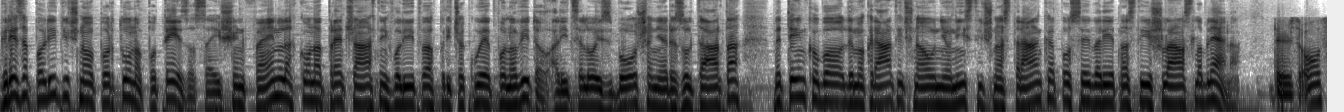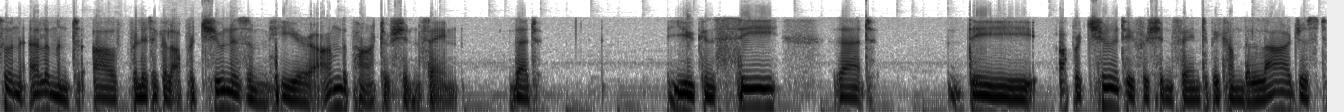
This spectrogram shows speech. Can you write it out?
Gre za politično oportuno potezo, saj Sinn Fein lahko na predčasnih volitvah pričakuje ponovitev ali celo izboljšanje rezultata, medtem ko bo demokratična unionistična stranka po vsej verjetnosti šla oslabljena. There's also an element of political opportunism here on the part of Sinn Fein that you can see that the opportunity for Sinn Fein to become the largest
